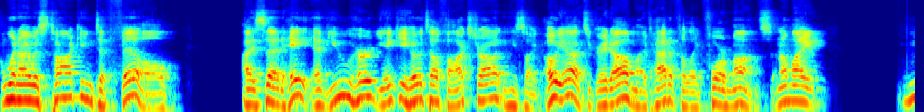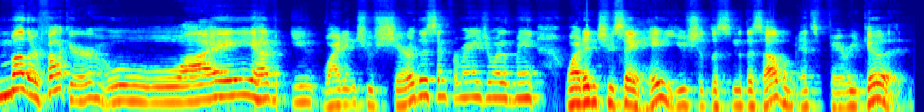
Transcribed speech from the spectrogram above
When I was talking to Phil, I said, "Hey, have you heard Yankee Hotel Foxtrot?" And he's like, "Oh yeah, it's a great album. I've had it for like 4 months." And I'm like, "Motherfucker, why haven't you why didn't you share this information with me? Why didn't you say, "Hey, you should listen to this album. It's very good."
